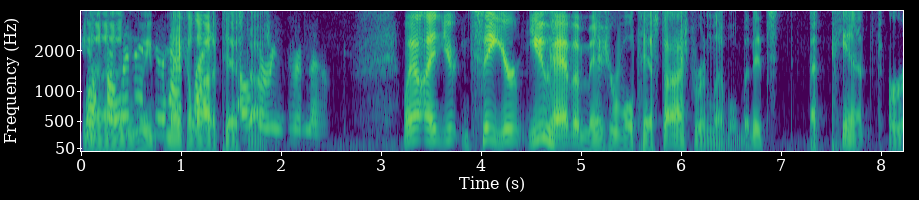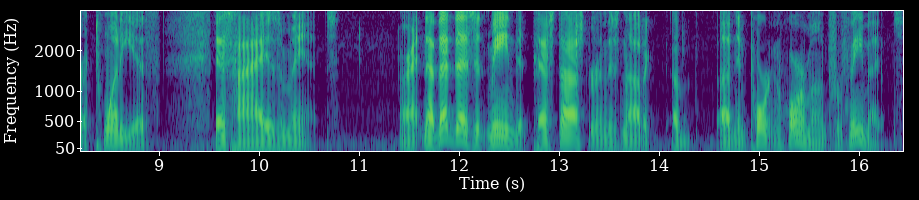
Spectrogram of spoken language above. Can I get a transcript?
you Well, know for and women we make a lot of testosterone. Removed. Well, and you see, you're you have a measurable testosterone level, but it's a tenth or a twentieth as high as a man's. All right. Now that doesn't mean that testosterone is not a, a an important hormone for females,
